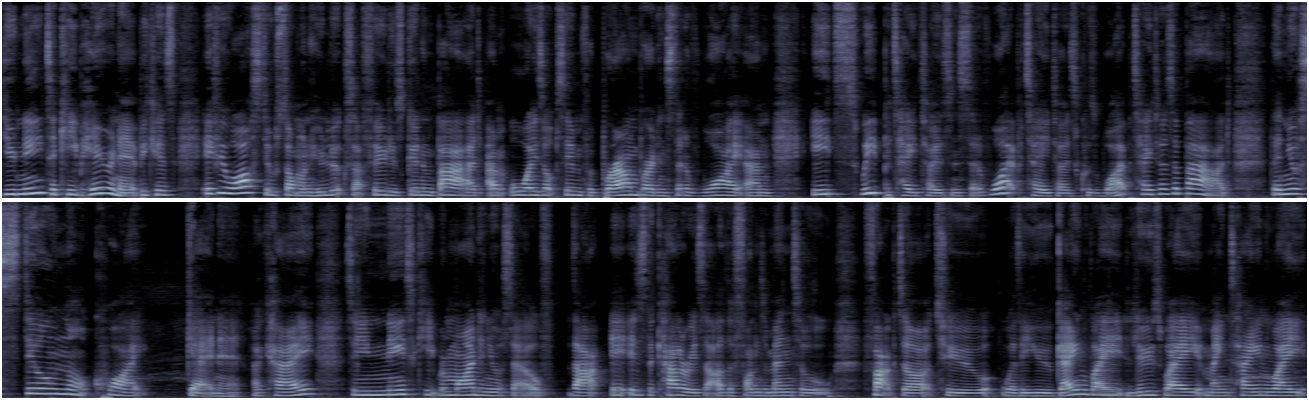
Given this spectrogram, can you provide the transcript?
you need to keep hearing it because if you are still someone who looks at food as good and bad and always opts in for brown bread instead of white and eats sweet potatoes instead of white potatoes because white potatoes are bad, then you're still not quite getting it, okay? So you need to keep reminding yourself that it is the calories that are the fundamental factor to whether you gain weight, lose weight, maintain weight,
